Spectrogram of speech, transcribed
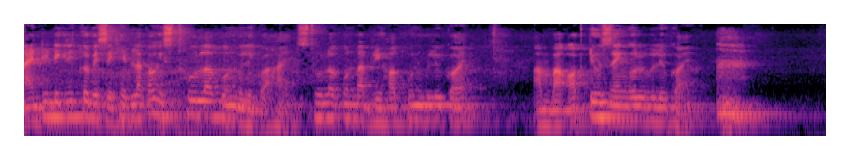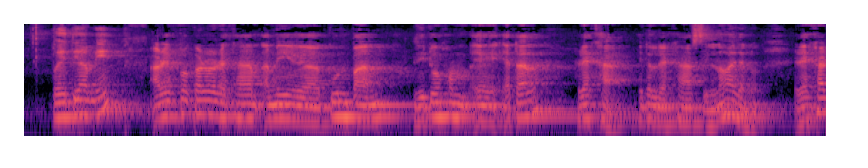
নাইণ্টি ডিগ্ৰীতকৈ বেছি সেইবিলাকক স্থূল কোণ বুলি কোৱা হয়। স্থূল কোণ বা বৃহৎ কোণ বুলি কয় বা অপটিউজ এংগুল বুলি কয়। তো এতিয়া আমি আৰু এক প্ৰকাৰৰ ৰেখা আমি কোন পাম যিটো এডাল ৰেখা এডাল ৰেখা আছিল নহয় জানো? ৰেখাৰ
